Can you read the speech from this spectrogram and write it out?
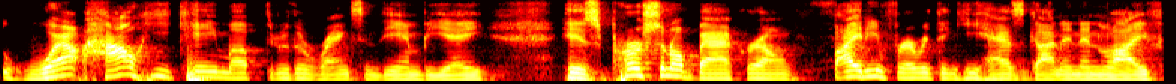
well how he came up through the ranks in the NBA, his personal background, fighting for everything he has gotten in life.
